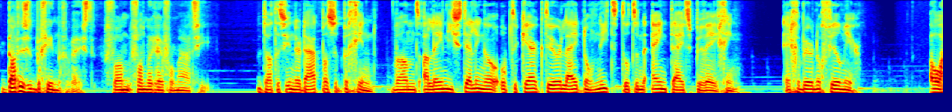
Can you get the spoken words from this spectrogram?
Dat is het begin geweest van, van de Reformatie. Dat is inderdaad pas het begin. Want alleen die stellingen op de kerkdeur leidt nog niet tot een eindtijdsbeweging. Er gebeurt nog veel meer. Al,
